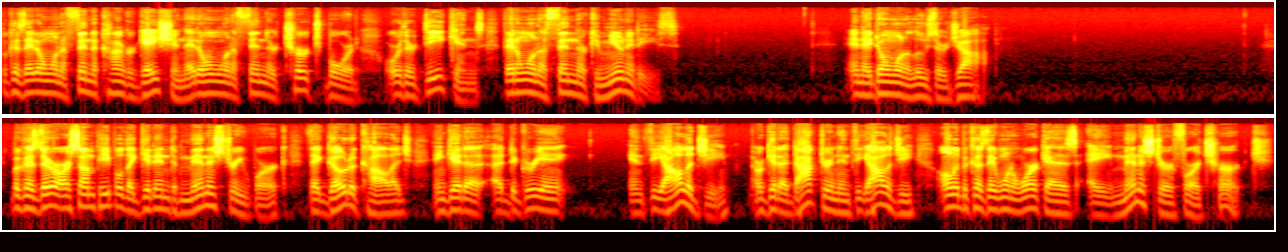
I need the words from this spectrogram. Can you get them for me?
because they don't want to offend the congregation. They don't want to offend their church board or their deacons. They don't want to offend their communities. And they don't want to lose their job. Because there are some people that get into ministry work that go to college and get a, a degree in theology or get a doctorate in theology only because they want to work as a minister for a church.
